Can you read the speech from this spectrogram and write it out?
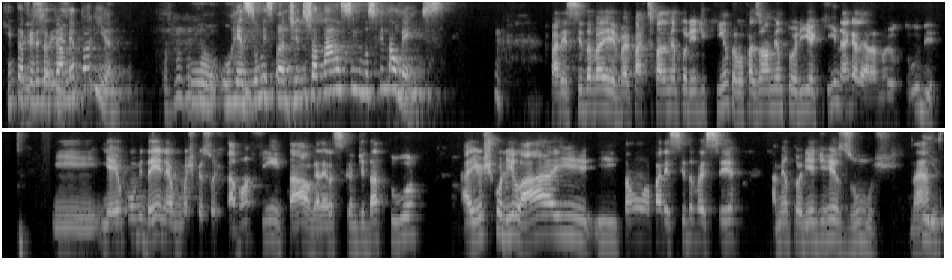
Quinta-feira já aí. tem uma mentoria. O, o resumo expandido já está assim nos finalmente. Parecida vai, vai participar da mentoria de quinta. Eu vou fazer uma mentoria aqui, né, galera, no YouTube. E, e aí eu convidei, né, algumas pessoas que estavam afim e tal. A galera se candidatou. Aí eu escolhi lá e, e então a Aparecida vai ser a mentoria de resumos, né? Isso.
